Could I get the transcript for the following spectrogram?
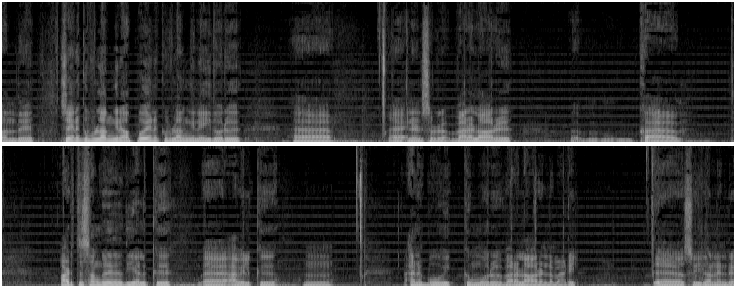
வந்து ஸோ எனக்கு விளங்கின அப்போ எனக்கு விளங்கின இது ஒரு என்னன்னு சொல்கிற வரலாறு க- அடுத்த சங்கதிகளுக்கு அவளுக்கு அனுபவிக்கும் ஒரு வரலாறுன்ற மாதிரி. ஸோ இதான் என்ற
